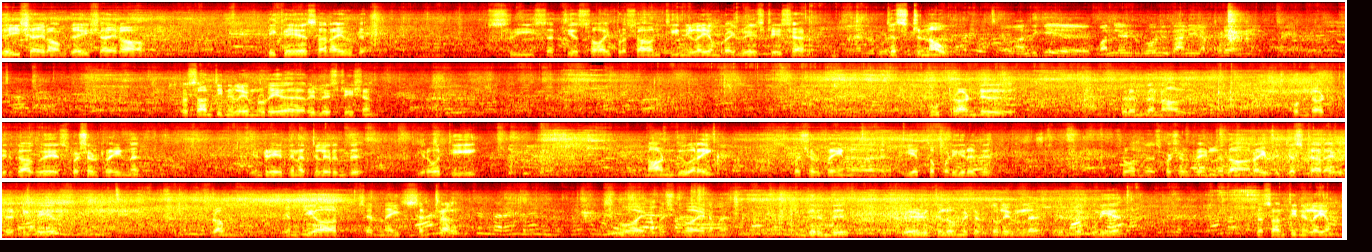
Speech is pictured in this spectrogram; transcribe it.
Jai Sairam Jai Sairam TKS arrived Sri Sathya Sai Prasanthi Nilayam railway station. Just now Prasanthi நிலையம்னுடைய railway station. நூற்றாண்டு பிறந்த நாள் கொண்டாட்டத்திற்காகவே special train இன்றைய தினத்திலிருந்து இருபத்தி நான்கு வரை ஸ்பெஷல் ட்ரெயின் இயக்கப்படுகிறது. ஸோ அந்த ஸ்பெஷல் ட்ரெயினில் தான் arrived just arrived TKS from MGR Chennai central சிவாய நம சிவாய நம. இங்கிருந்து ஏழு கிலோமீட்டர் தொலைவில் இருக்கக்கூடிய பிரசாந்தி நிலையம்.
